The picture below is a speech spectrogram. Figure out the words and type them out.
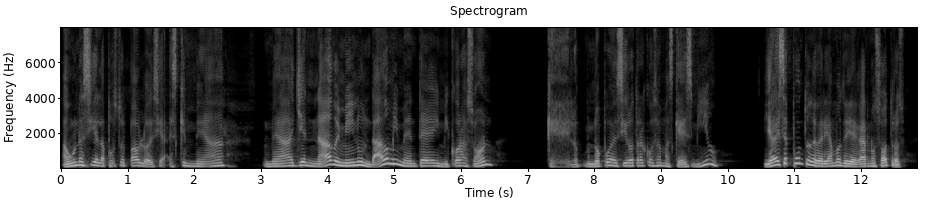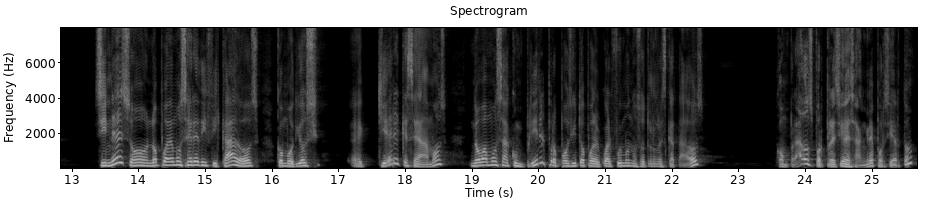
aún así el apóstol Pablo decía, es que me ha, me ha llenado y me ha inundado mi mente y mi corazón, que no puedo decir otra cosa más que es mío. Y a ese punto deberíamos de llegar nosotros. Sin eso no podemos ser edificados como Dios eh, quiere que seamos, no vamos a cumplir el propósito por el cual fuimos nosotros rescatados, comprados por precio de sangre, por cierto,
